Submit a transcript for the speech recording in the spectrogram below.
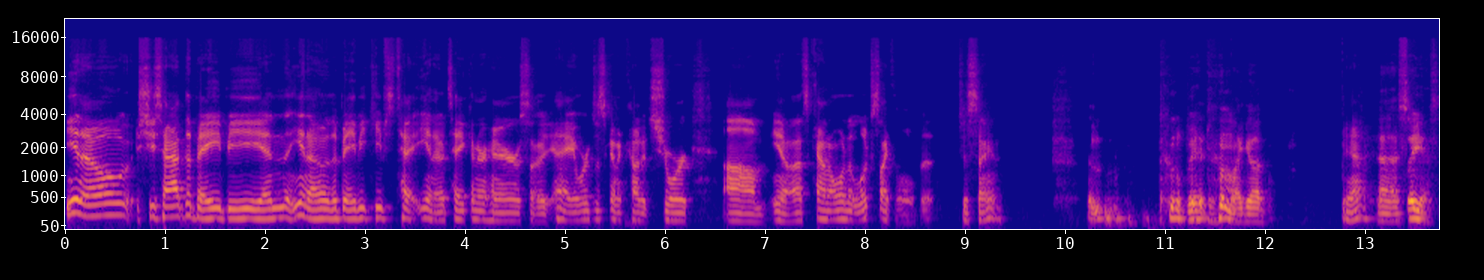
you know, she's had the baby, and you know the baby keeps, ta- you know, taking her hair. So hey, we're just gonna cut it short. Um, you know, that's kind of what it looks like a little bit. Just saying a little bit. Oh my god. Yeah. Uh, so yes,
